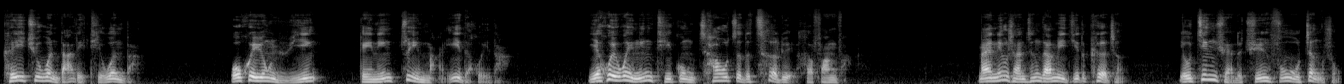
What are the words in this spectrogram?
可以去问答里提问吧，我会用语音给您最满意的回答，也会为您提供超值的策略和方法。买牛产成长秘籍的课程，有精选的群服务赠送，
